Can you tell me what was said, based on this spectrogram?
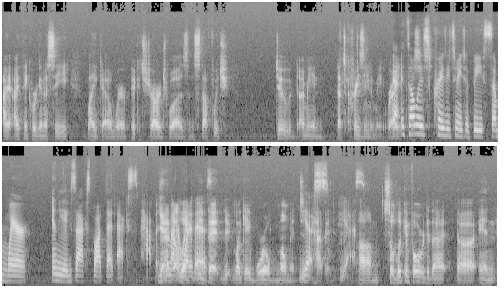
I, I think we're gonna see like uh, where Pickett's Charge was and stuff. Which, dude, I mean, that's crazy to me, right? Yeah, it's This always is- crazy to me to be somewhere in the exact spot that X happened, yeah, no matter that, what like, it is. that- like a world moment yes. happened. Yes. Um, so looking forward to that, uh, and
